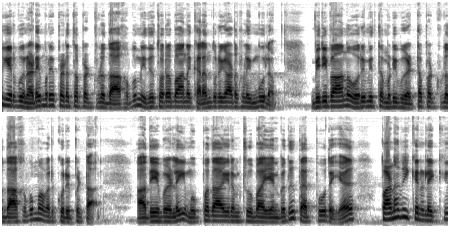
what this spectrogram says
உயர்வு நடைமுறைப்படுத்தப்பட்டுள்ளதாகவும் இது தொடர்பான கலந்துரையாடல்களின் மூலம் விரிவான ஒருமித்த முடிவு எட்டப்பட்டுள்ளதாகவும் அவர் குறிப்பிட்டார். அதேவேளை முப்பதாயிரம் ரூபாய் என்பது தற்போதைய பணவீக்க நிலைக்கு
